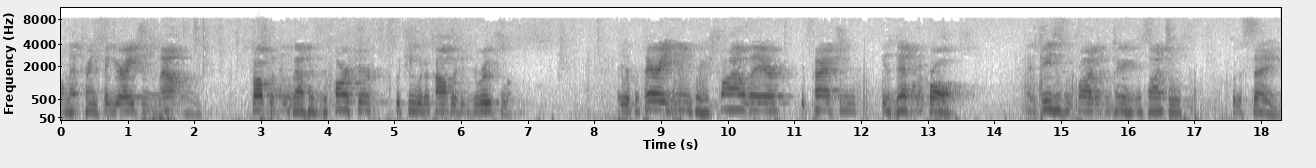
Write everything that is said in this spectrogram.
on that transfiguration mountain talked with him about his departure, which he would accomplish at Jerusalem. They were preparing him for his trial there, his passion, his death on a cross. As Jesus would try to prepare his disciples for the same.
